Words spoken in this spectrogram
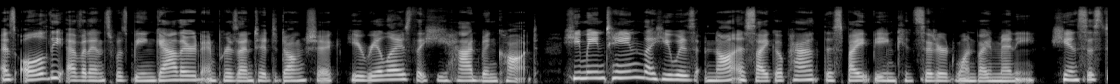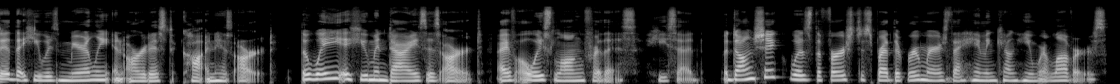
As all of the evidence was being gathered and presented to Dong-shik, he realized that he had been caught. He maintained that he was not a psychopath despite being considered one by many. He insisted that he was merely an artist caught in his art. The way a human dies is art. I have always longed for this, he said. But Dong-shik was the first to spread the rumors that him and Kyung Hee were lovers.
